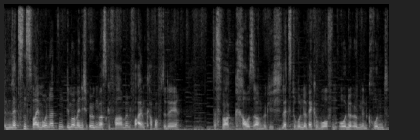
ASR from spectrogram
in den letzten zwei Monaten, immer wenn ich irgendwas gefahren bin, vor allem Cup of the Day, das war grausam. Wirklich letzte Runde weggeworfen, ohne irgendeinen Grund.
